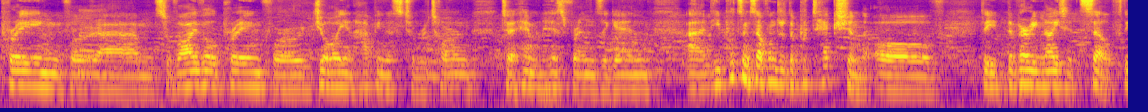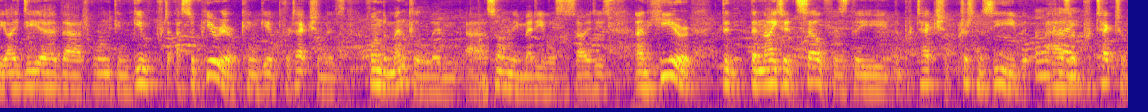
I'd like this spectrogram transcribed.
praying for um, survival, praying for joy and happiness to return to him and his friends again. And he puts himself under the protection of the, the very night itself. The idea that one can give, a superior can give protection is fundamental in uh, so many medieval societies. And here, the, the night itself is the, the protection. Christmas Eve has a protective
